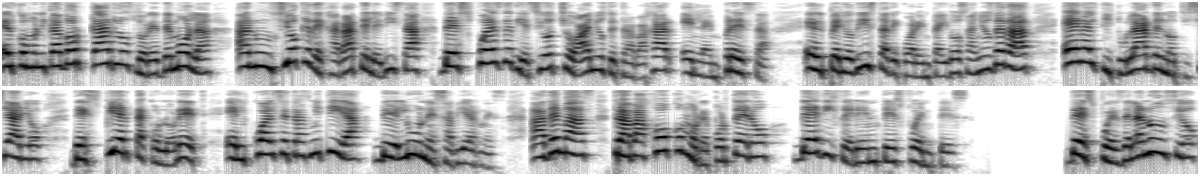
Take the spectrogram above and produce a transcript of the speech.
El comunicador Carlos Loret de Mola anunció que dejará Televisa después de 18 años de trabajar en la empresa. El periodista de 42 años de edad era el titular del noticiario Despierta con Loret, el cual se transmitía de lunes a viernes. Además, trabajó como reportero de diferentes fuentes. Después del anuncio,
